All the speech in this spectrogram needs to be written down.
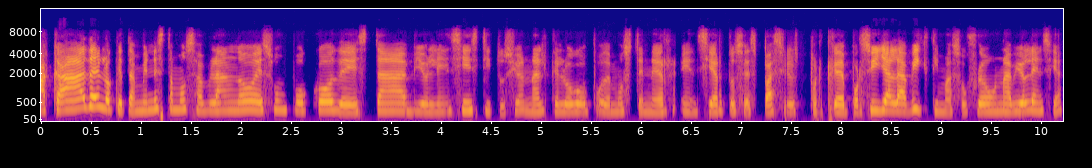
Acá de lo que también estamos hablando es un poco de esta violencia institucional que luego podemos tener en ciertos espacios, porque de por sí ya la víctima sufrió una violencia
